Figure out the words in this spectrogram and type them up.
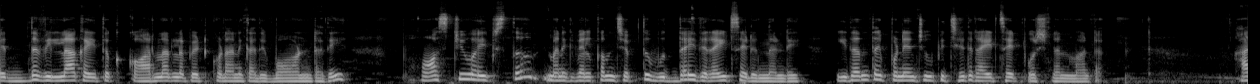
పెద్ద విల్లాకైతే ఒక కార్నర్లో పెట్టుకోవడానికి అది బాగుంటుంది. పాజిటివ్ వైబ్స్తో మనకి వెల్కమ్ చెప్తూ బుద్ధ ఇది రైట్ సైడ్ ఉందండి. ఇదంతా ఇప్పుడు నేను చూపించేది రైట్ సైడ్ పోర్షన్ అనమాట ఆ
